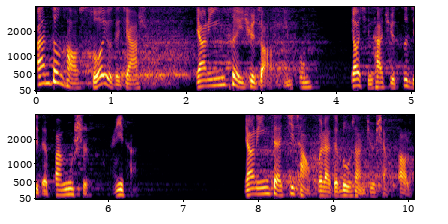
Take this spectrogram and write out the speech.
安顿好所有的家属，杨林特意去找林峰，邀请他去自己的办公室谈一谈。杨林在机场回来的路上就想到了，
